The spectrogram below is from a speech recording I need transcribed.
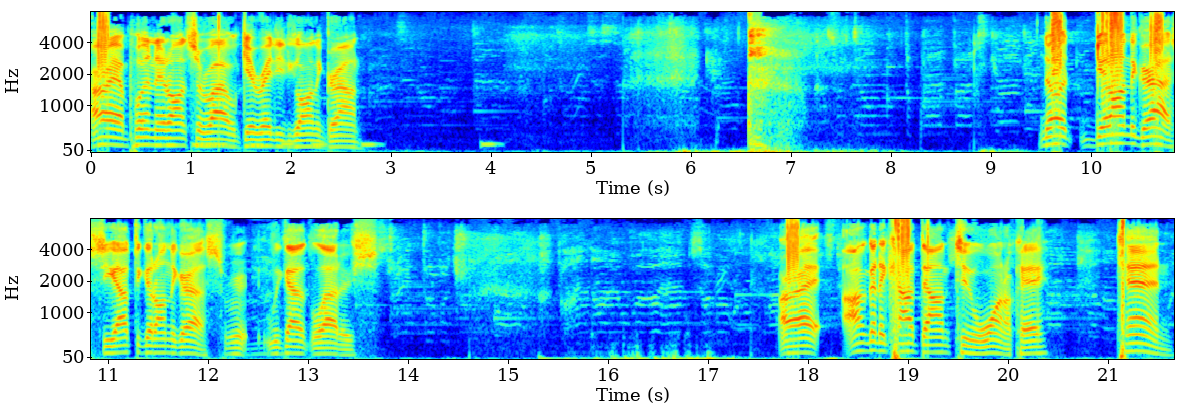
Alright, I'm putting it on survival. Get ready to go on the ground. no, get on the grass. You have to get on the grass. We're, we got ladders. Alright, I'm gonna count down to one, okay? Ten,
